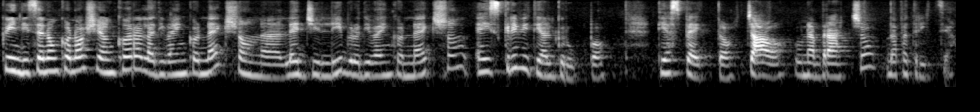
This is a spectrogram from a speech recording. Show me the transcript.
quindi se non conosci ancora la Divine Connection, leggi il libro Divine Connection e iscriviti al gruppo. Ti aspetto. Ciao, un abbraccio da Patrizia.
